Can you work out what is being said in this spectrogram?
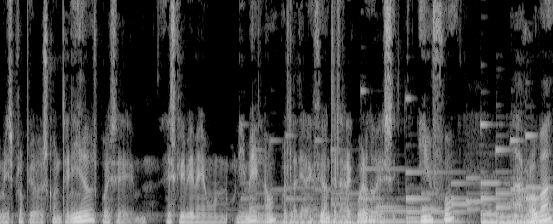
mis propios contenidos, pues eh, escríbeme un, un, email, ¿no? Pues la dirección, te la recuerdo, es info arroba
